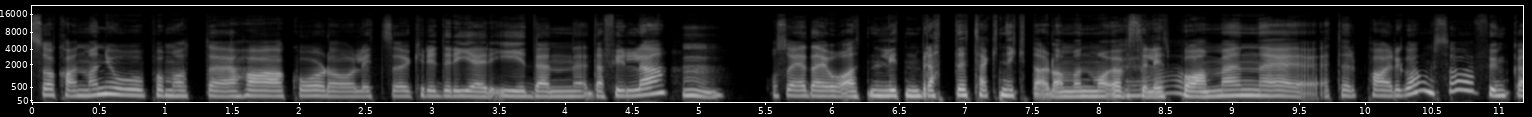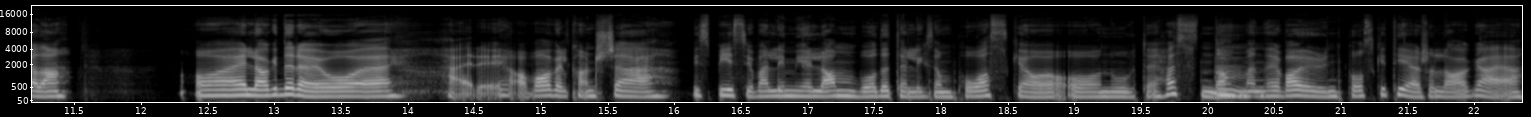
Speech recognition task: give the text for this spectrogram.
så kan man jo på en måte ha kål og litt eh, krydderier i den, det fyllet. Mm. Og så er det jo en liten bretteteknikk der da man må øve seg litt på, men eh, etter et par ganger så funka det. Og jeg lagde det jo eh, her, ja, var vel kanskje Vi spiser jo veldig mye lam både til liksom påske og, og nå til høsten, da, Mm. men det var jo rundt påsketider så laga jeg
